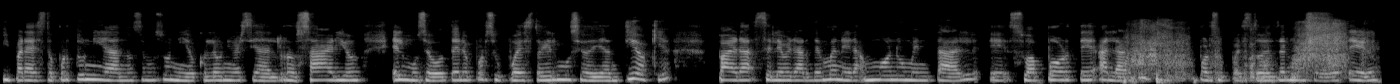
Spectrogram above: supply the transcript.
Y para esta oportunidad nos hemos unido con la Universidad del Rosario, el Museo Botero por supuesto y el Museo de Antioquia para celebrar de manera monumental eh, su aporte al arte, por supuesto desde el Museo Botero,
